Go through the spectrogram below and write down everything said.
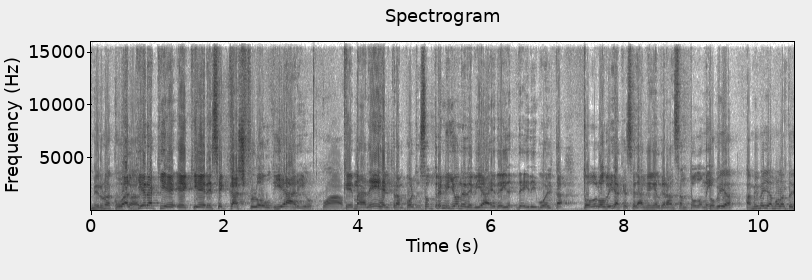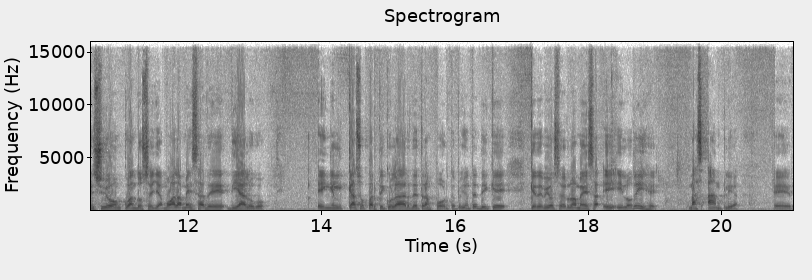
Mira una cosa. Cualquiera quiere, eh, quiere ese cash flow diario Wow. que maneja el transporte. Son 3 millones de viajes de, ida- de ida y vuelta todos los días que se dan en el Gran Santo Domingo. Todavía, a mí me llamó la atención cuando se llamó a la mesa de diálogo en el caso particular de transporte. Pues yo entendí que, que debió ser una mesa, y, y lo dije, más amplia. Eh,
